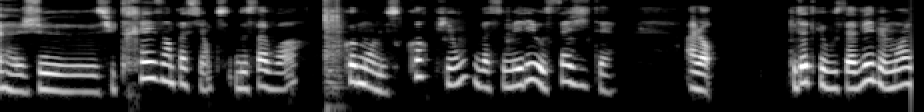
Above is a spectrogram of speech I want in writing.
je suis très impatiente de savoir comment le Scorpion va se mêler au Sagittaire. Alors, peut-être que vous savez, mais moi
